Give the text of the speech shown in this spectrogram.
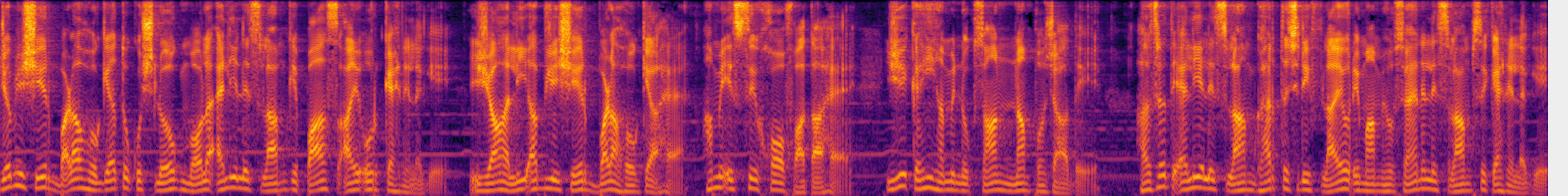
जब ये शेर बड़ा हो गया तो कुछ लोग मौला अली सलाम के पास आए और कहने लगे, या अली, अब ये शेर बड़ा हो गया है, हमें इससे खौफ आता है, ये कहीं हमें नुकसान न पहुँचा दे। हज़रत अली सलाम घर तशरीफ़ लाए और इमाम हुसैन सलाम से कहने लगे,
